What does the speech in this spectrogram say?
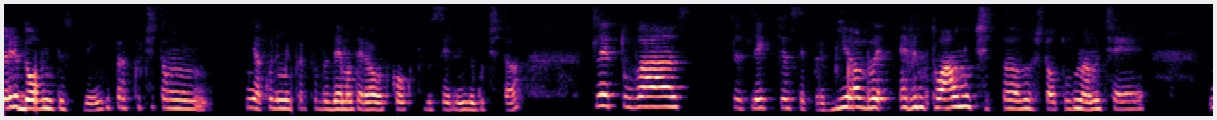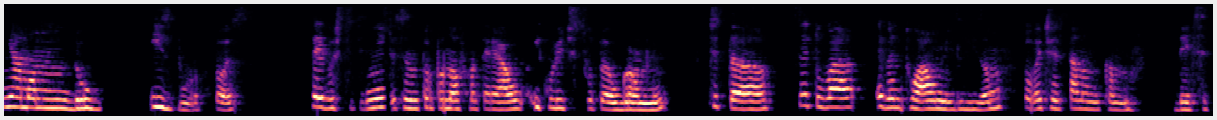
редовните студенти. Предпочитам някой да ми преподаде материал, отколкото да седнем да го чета. След това, след лекция се пребира, евентуално чета, защото знам, че нямам друг избор. Тоест, следващите дни ще се натрупа нов материал и количеството е огромно. Чета, след това евентуално излизам. То вече е станало към 10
